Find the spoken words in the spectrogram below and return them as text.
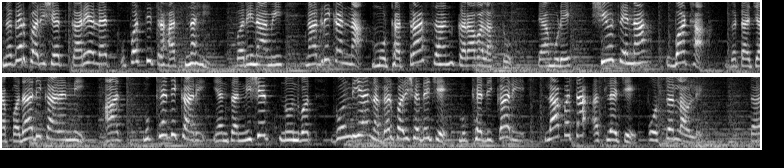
नगर परिषद कार्यालयात उपस्थित राहत नाही. परिणामी नागरिकांना मोठा त्रास सहन करावा लागतो. त्यामुळे शिवसेना उबाठा गटाच्या पदाधिकाऱ्यांनी आज मुख्याधिकारी यांचा निषेध नोंदवत गोंदिया नगर परिषदेचे मुख्याधिकारी लापता असल्याचे पोस्टर लावले. तर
